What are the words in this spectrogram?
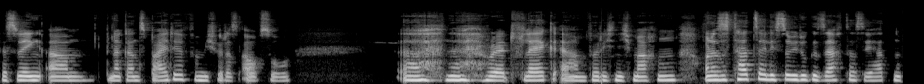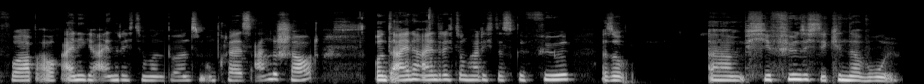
Deswegen ähm, bin da ganz bei dir. Für mich wäre das auch so äh, eine Red Flag, ähm, würde ich nicht machen. Und es ist tatsächlich so, wie du gesagt hast, wir hatten vorab auch einige Einrichtungen bei uns im Umkreis angeschaut. Und eine Einrichtung hatte ich das Gefühl, also ähm, hier fühlen sich die Kinder wohl.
